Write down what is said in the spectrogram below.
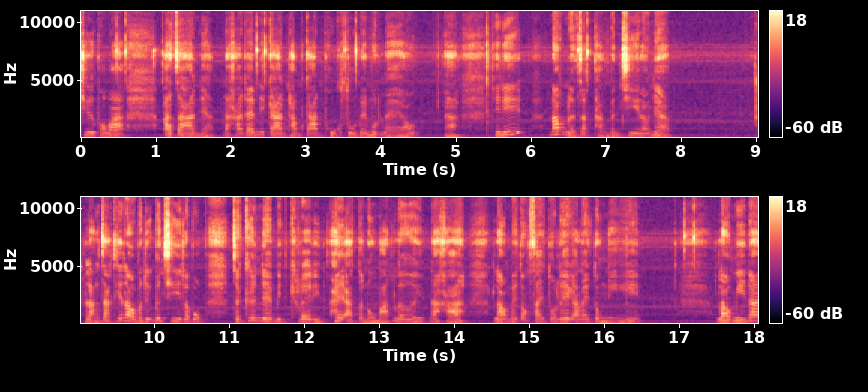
ชื่อ เพราะว่าอาจารย์เนี่ยนะคะได้มีการทำการผูกสูตรไว้หมดแล้วนะทีนี้นอกเหนือจากผังบัญชีแล้วเนี่ย หลังจากที่เราบันทึกบัญชีระบบจะขึ้นเดบิตเครดิตให้อัตโนมัติเลยนะคะ เราไม่ต้องใส่ตัวเลขอะไรตรงนี้ เรามีหน้า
